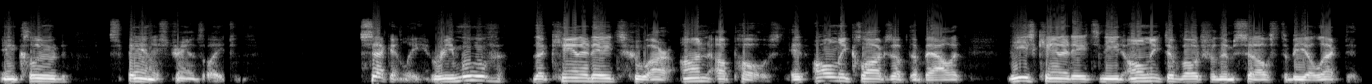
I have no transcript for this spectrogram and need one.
include Spanish translations? Secondly, remove the candidates who are unopposed. It only clogs up the ballot. These candidates need only to vote for themselves to be elected.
